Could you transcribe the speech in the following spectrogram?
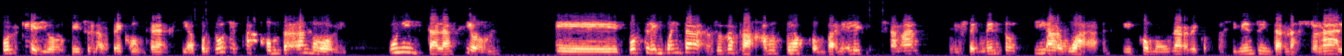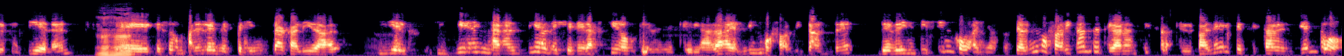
¿Por qué digo que es una precompra energía? Porque vos estás comprando hoy una instalación, eh, vos ten en cuenta, nosotros trabajamos todos con paneles que se llaman el segmento Tier One, que es como un reconocimiento internacional que tienen, eh, que son paneles de primera calidad, y, el, tienen garantía de generación que, que la da el mismo fabricante de 25 años. O sea, el mismo fabricante te garantiza que el panel que se está vendiendo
